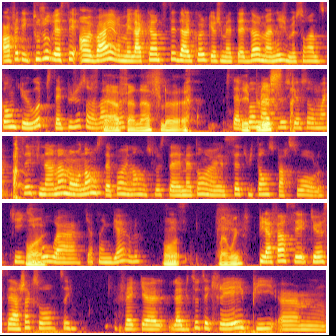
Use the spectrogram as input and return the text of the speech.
En fait, il est toujours resté un verre, mais la quantité d'alcool que je mettais dedans, un moment donné, je me suis rendu compte que, oups, c'était plus juste un C'était verre. à là. FNAF, là. C'était pas mal plus. que ça, ouais. tu sais, finalement, mon once, c'était pas un once, là. C'était, mettons, un 7-8 onces par soir, là, qui équivaut à 4-5 bières, là. Ouais. Ben oui. Puis l'affaire, c'est que c'était à chaque soir, tu sais. Fait que l'habitude s'est créée, puis euh,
